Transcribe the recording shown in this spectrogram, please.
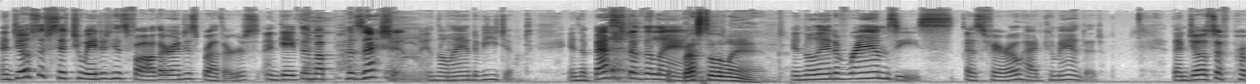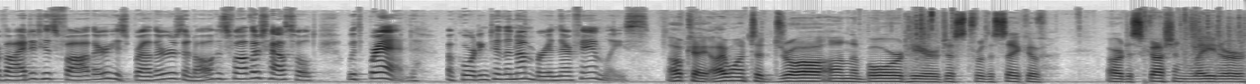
and Joseph situated his father and his brothers and gave them a possession in the land of Egypt, in the best of the land. The best of the land. In the land of Ramses, as Pharaoh had commanded. Then Joseph provided his father, his brothers, and all his father's household with bread according to the number in their families. Okay, I want to draw on the board here just for the sake of our discussion later.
